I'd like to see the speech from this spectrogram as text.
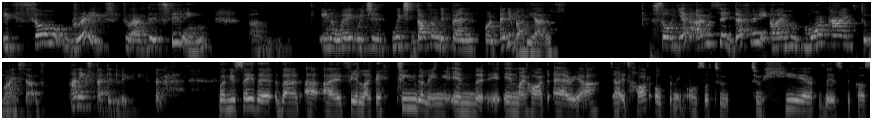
it's so great to have this feeling. Um, in a way which is which doesn't depend on anybody else so yeah i would say definitely i'm more kind to myself unexpectedly. when you say that, that uh, I feel like a tingling in in my heart area, uh, it's heart opening also to to hear this because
